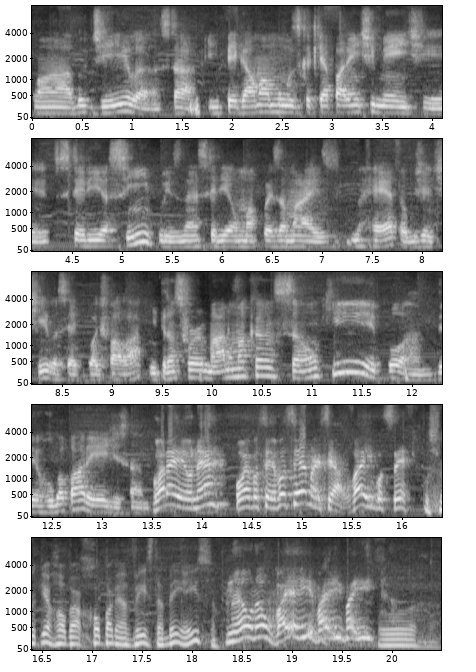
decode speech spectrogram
com a do Dylan, sabe? E pegar uma música que aparentemente seria simples, né? Seria uma coisa mais reta, objetiva, se é que pode falar, e transformar numa canção que, porra, derruba a parede, sabe? Agora é eu, né? Ou é você? É você, Marcelo. Vai aí, você. O senhor quer roubar, roubar minha vez também, é isso? Não, não, vai aí, vai aí, vai aí. Porra.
